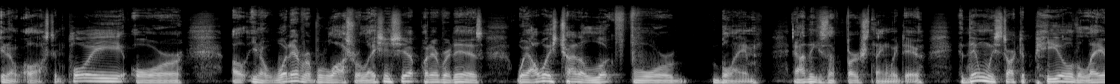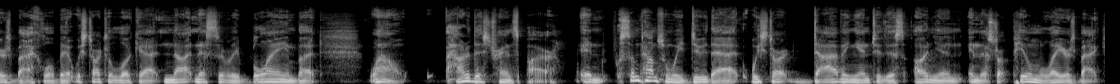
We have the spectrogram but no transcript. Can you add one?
you know, a lost employee or, uh, you know, whatever lost relationship, whatever it is, we always try to look for blame. And I think it's the first thing we do. And then when we start to peel the layers back a little bit, we start to look at not necessarily blame, but wow, how did this transpire? And sometimes when we do that, we start diving into this onion and then start peeling the layers back.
